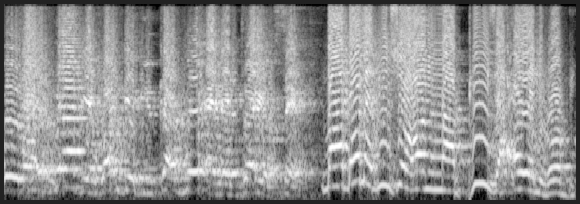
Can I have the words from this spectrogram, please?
Oh ɛno koraa deɛ one day you can go and enjoy yourself. But bɛɛma bi nso wɔ hɔ nom a pizza ɛyɛ ne hobby.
